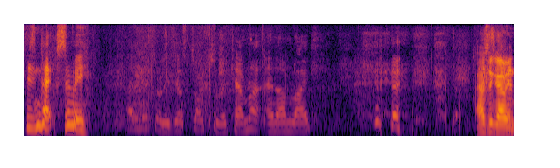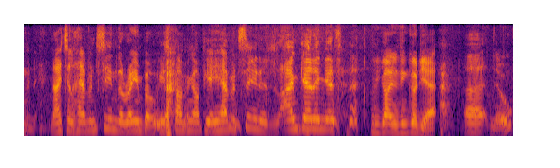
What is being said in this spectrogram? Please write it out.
He's next to me. I literally just talked to the camera and I'm like... How's it going? Haven't, Nigel haven't seen the rainbow. He's coming up here. He haven't seen it. I'm getting it. Have you got anything good yet? Uh, no.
